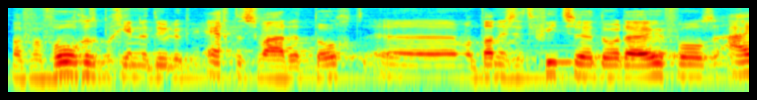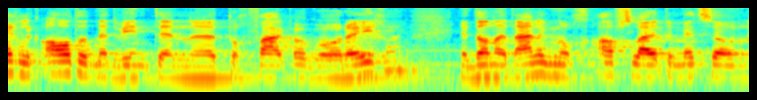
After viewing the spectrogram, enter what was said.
Maar vervolgens begint natuurlijk echt de zware tocht. eh, want dan is het fietsen door de heuvels eigenlijk altijd met wind en toch vaak ook wel regen. En dan uiteindelijk nog afsluiten met zo'n,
